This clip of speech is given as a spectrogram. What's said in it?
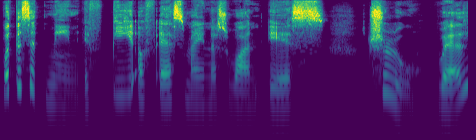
What does it mean if P of S minus 1 is true? Well,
